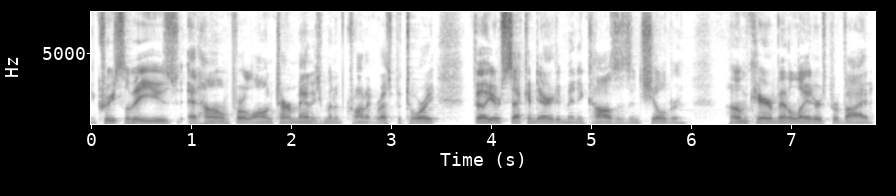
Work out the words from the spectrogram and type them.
increasingly be used at home for long term management of chronic respiratory failure secondary to many causes in children. Home care ventilators provide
